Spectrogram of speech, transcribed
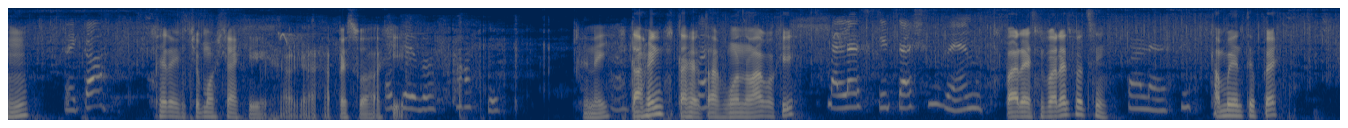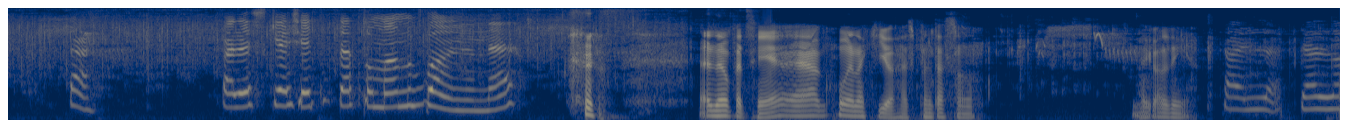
Hum? Vem cá. Pera aí, deixa eu mostrar aqui a, a pessoal aqui. Ok, vou ficar aqui. Vendo aí? Tá vendo? Tá, tá voando água aqui? Parece que tá chovendo. Parece, não parece, Patinho? Parece. Tá molhando teu pé? Tá. Parece que a gente tá tomando banho, né? é não, Patinho, é, é aguando aqui, ó, as plantações. Legalinha. Quero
